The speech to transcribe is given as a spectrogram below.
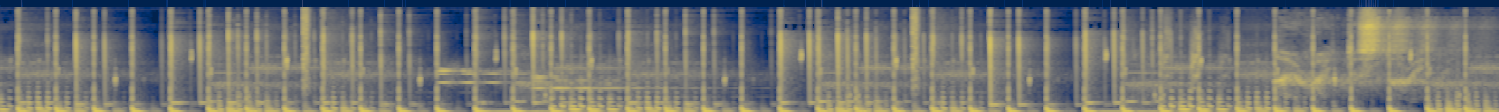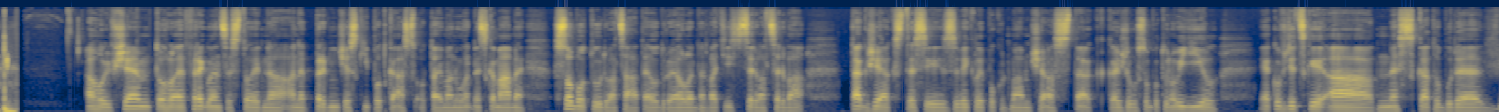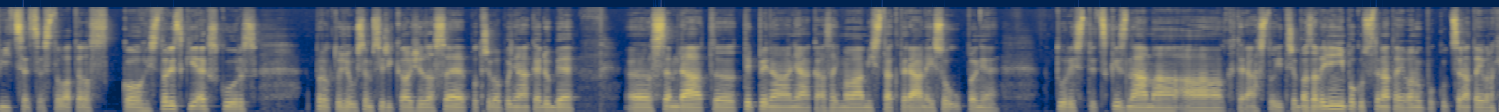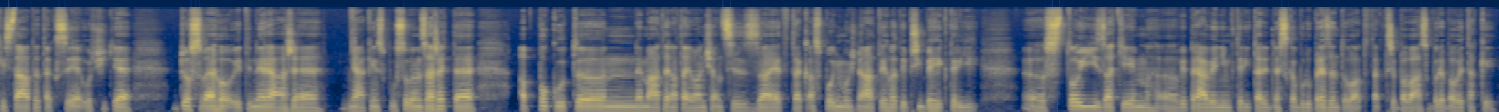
Ahoj všem, tohle je Frekvence 101 a ne první český podcast o Tajvanu a dneska máme sobotu 22. ledna 2022, takže jak jste si zvykli, pokud mám čas, tak každou sobotu nový díl, jako vždycky a dneska to bude více cestovatelsko-historický exkurs, protože už jsem si říkal, že zase potřeba po nějaké době Eh, sem dát eh, tipy na nějaká zajímavá místa, která nejsou úplně turisticky známá a která stojí třeba za vidění, pokud jste na Tajvanu, pokud se na Tajvan chystáte, tak si je určitě do svého itineráře nějakým způsobem zařeďte. A pokud eh, nemáte na Tajvan šanci zajet, tak aspoň možná tyhle ty příběhy, které stojí za tím eh, vyprávěním, který tady dneska budu prezentovat, tak třeba vás bude bavit taky.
